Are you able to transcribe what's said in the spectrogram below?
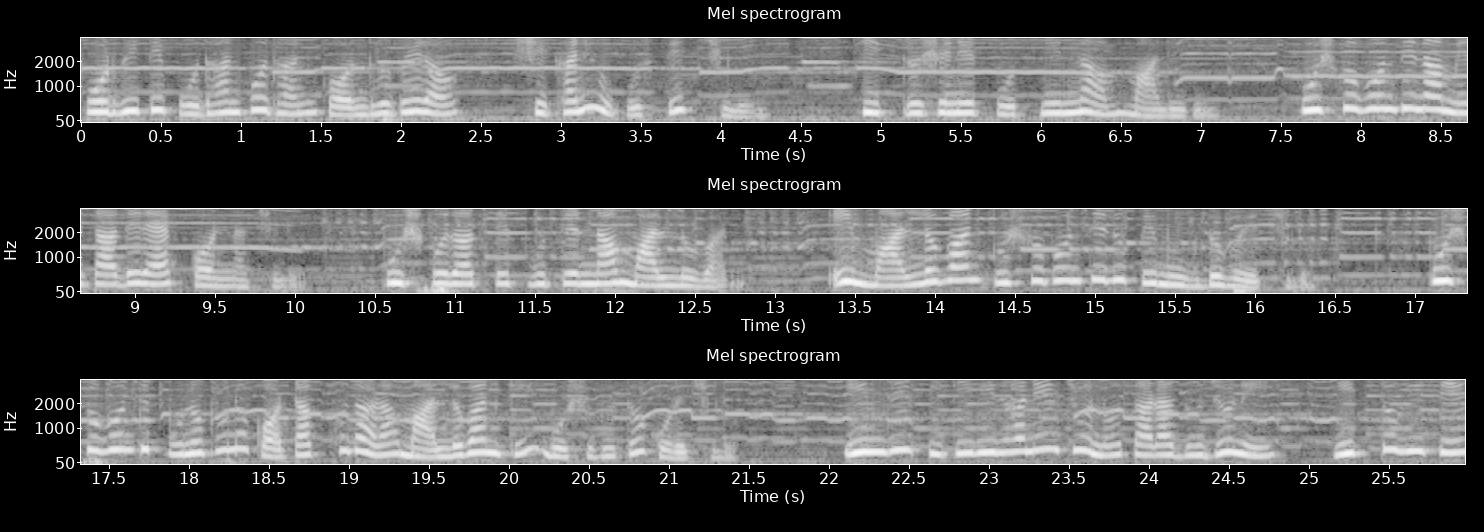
প্রভৃতি প্রধান প্রধান গন্ধর্বেরাও সেখানে উপস্থিত ছিলেন। চিত্রসেনের পত্নীর নাম মালিনী। পুষ্পবন্তী নামে তাদের এক কন্যা ছিল। পুষ্পদত্তের পুত্রের নাম মাল্যবান। এই মাল্যবান পুষ্পবন্তীর রূপে মুগ্ধ হয়েছিল। পুষ্পবন্তী পুনঃ পুনঃ কটাক্ষ দ্বারা মাল্যবানকে বশীভূত করেছিল। ইন্দ্রের প্রীতিবিধানের জন্য তারা দুজনেই নৃত্যগীতের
